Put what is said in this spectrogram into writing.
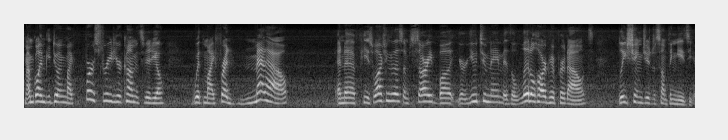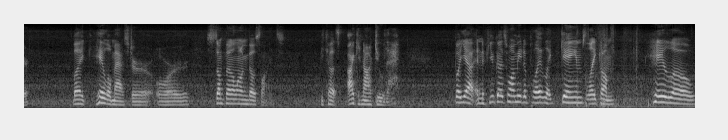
I'm going to be doing my first read your comments video with my friend Matt Howe. And if he's watching this, I'm sorry, but your YouTube name is a little hard to pronounce. Please change it to something easier. Like Halo Master or something along those lines. Because I cannot do that. But yeah, and if you guys want me to play like games like um Halo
